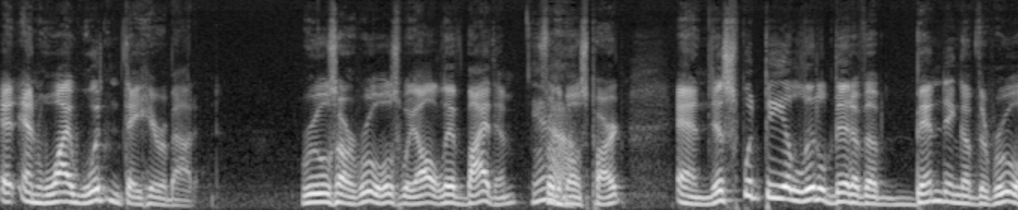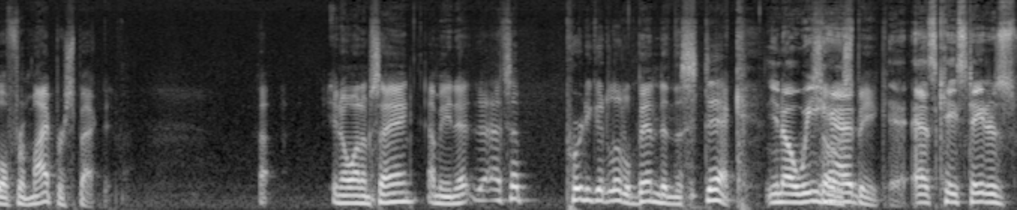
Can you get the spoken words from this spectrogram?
and why wouldn't they hear about it? Rules are rules. We all live by them yeah. for the most part, and this would be a little bit of a bending of the rule from my perspective. Uh, you know what I'm saying? I mean, it, that's a pretty good little bend in the stick. You know, we so had as K Staters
